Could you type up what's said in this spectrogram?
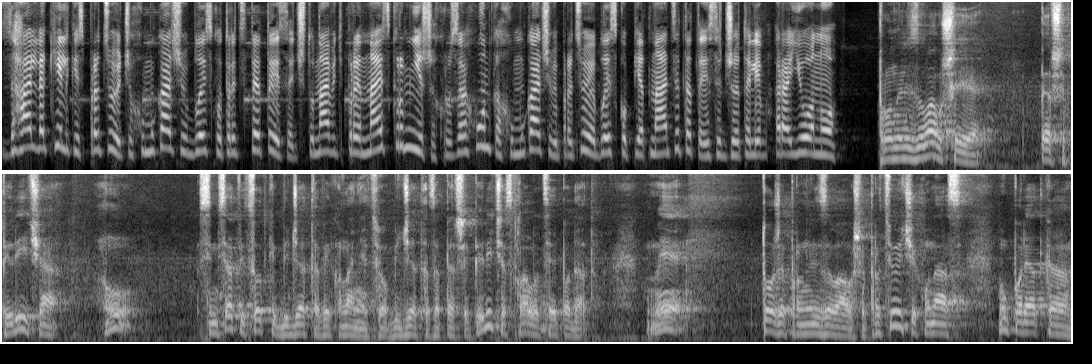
Загальна кількість працюючих у Мукачеві близько 30 тисяч. То навіть при найскромніших розрахунках у Мукачеві працює близько 15 тисяч жителів району. Проаналізувавши перше півріччя, ну, 70% бюджету виконання цього бюджету за перше півріччя склало цей податок. Ми теж проаналізувавши працюючих, у нас ну, порядка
